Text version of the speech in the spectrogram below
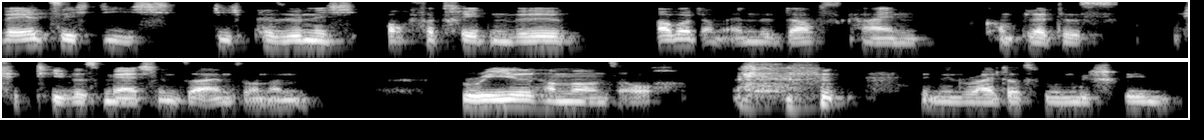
Weltsicht, die ich, die ich persönlich auch vertreten will. Aber am Ende darf es kein komplettes fiktives Märchen sein, sondern real haben wir uns auch in den Writers Room geschrieben.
